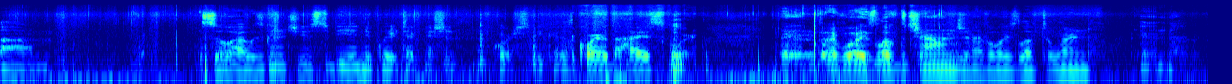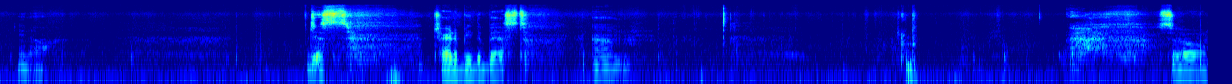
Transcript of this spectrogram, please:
Um, so I was going to choose to be a nuclear technician, of course, because I acquired the highest score. And I've always loved the challenge, and I've always loved to learn, and, you know, just try to be the best. Um, so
